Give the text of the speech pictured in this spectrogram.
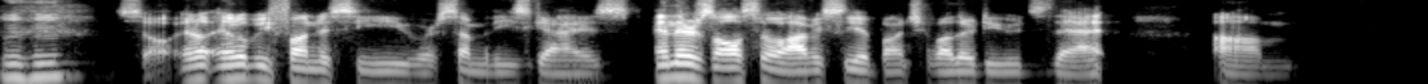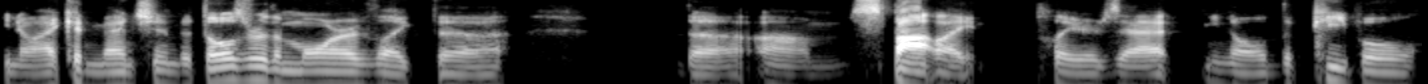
hmm So it'll it'll be fun to see where some of these guys and there's also obviously a bunch of other dudes that um you know I could mention, but those were the more of like the the um spotlight players that, you know, the people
